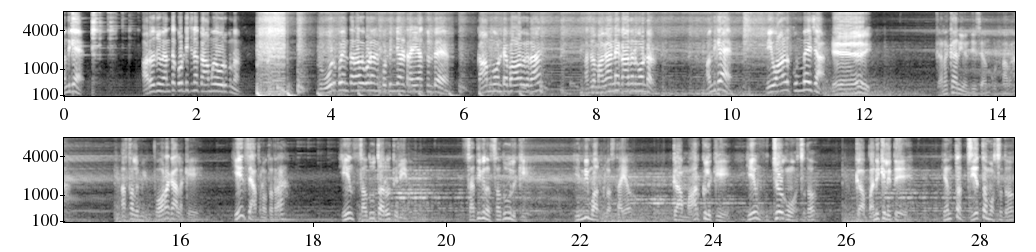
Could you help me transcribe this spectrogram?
అందుకే ఆ రోజు ఎంత కొట్టించినా కామ్గా ఊరుకున్నాను. నువ్వు ఓడిపోయిన తర్వాత కూడా నేను కొట్టించాలని ట్రై చేస్తుంటే కామ్గా ఉంటే బాగోదు కదా? అసలు మగాడినే కాదనుకుంటారు. అందుకే మీ వాళ్ళని కుమ్మేశా ఘనకార్యం చేసి అనుకుంటున్నావా? అసలు మీ పోరగాళ్ళకి ఏం శాతం అవుతుందిరా? ఏం చదువుతారో తెలియదు. చదివిన చదువులకి ఎన్ని మార్కులు వస్తాయో గా మార్కులకి ఏం ఉద్యోగం వస్తుందో గా పనికెళితే ఎంత జీతం వస్తుందో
